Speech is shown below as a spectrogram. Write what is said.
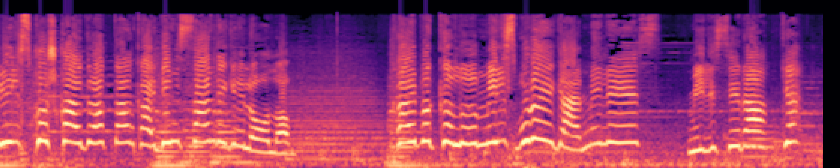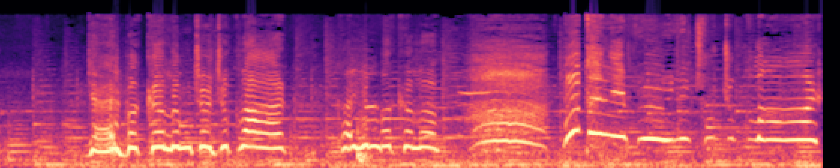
Melis koş kaydıraktan kay. Deniz sen de gel oğlum. Kay bakalım. Melis buraya gel Melis. Melis Hira gel. Gel bakalım çocuklar. Kayın bakalım. Bu da ne böyle çocuklar?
